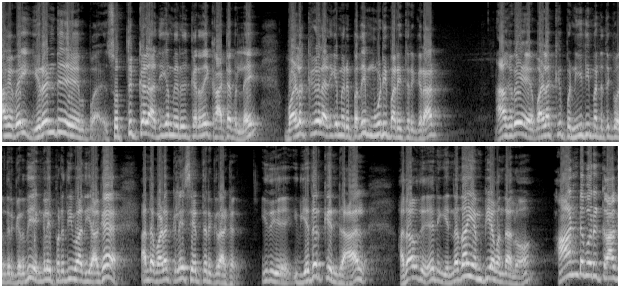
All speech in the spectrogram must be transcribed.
ஆகவே இரண்டு சொத்துக்கள் அதிகம் இருக்கிறதை காட்டவில்லை. வழக்குகள் அதிகம் இருப்பதை மூடி மறைத்திருக்கிறார். ஆகவே வழக்கு இப்போ நீதிமன்றத்துக்கு வந்திருக்கிறது. எங்களை பிரதிவாதியாக அந்த வழக்கிலே சேர்த்திருக்கிறார்கள். இது இது எதற்கு என்றால் அதாவது நீங்கள் என்னதான் எம்பியாக வந்தாலும் ஆண்டவருக்காக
